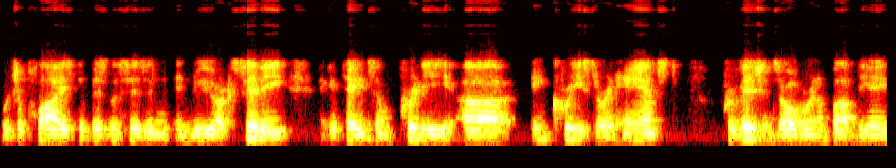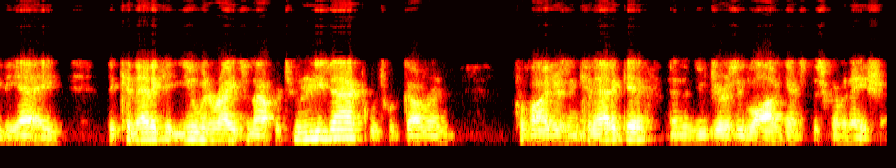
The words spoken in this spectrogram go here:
which applies to businesses in, in New York City and contains some pretty uh, increased or enhanced provisions over and above the ADA. the Connecticut Human Rights and Opportunities Act, which would govern providers in Connecticut, and the New Jersey law against discrimination.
